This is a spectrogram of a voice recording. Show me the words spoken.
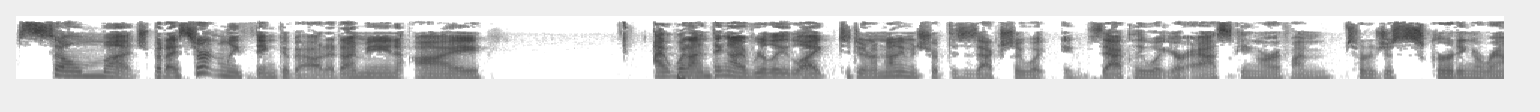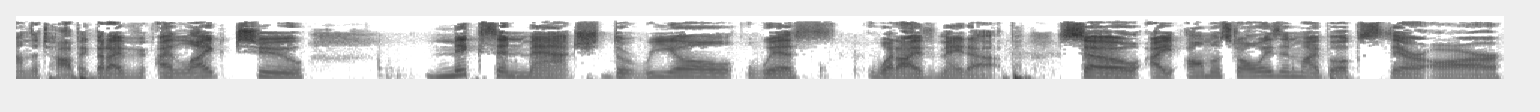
so much, but I certainly think about it. I mean, I I, what I think I really like to do, and I'm not even sure if this is actually what exactly what you're asking, or if I'm sort of just skirting around the topic, but I I like to mix and match the real with what I've made up. So I almost always in my books there are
